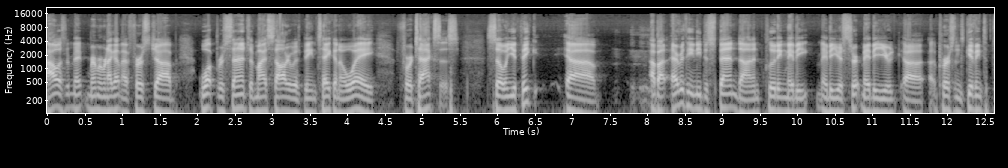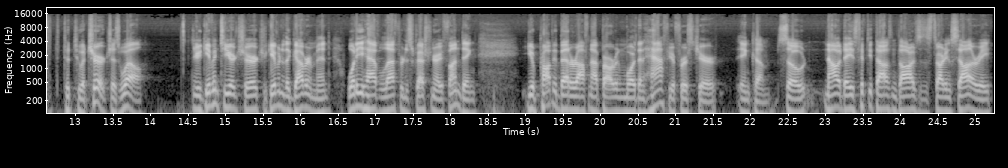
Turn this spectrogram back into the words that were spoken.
I always remember when I got my first job, what percentage of my salary was being taken away for taxes. So when you think, uh, about everything you need to spend on, including maybe maybe your maybe your uh, a person's giving to, to, to a church as well. You're giving to your church, you're giving to the government. What do you have left for discretionary funding? You're probably better off not borrowing more than half your first year income. So nowadays, fifty thousand dollars is the starting salary,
